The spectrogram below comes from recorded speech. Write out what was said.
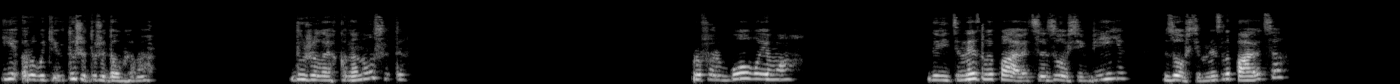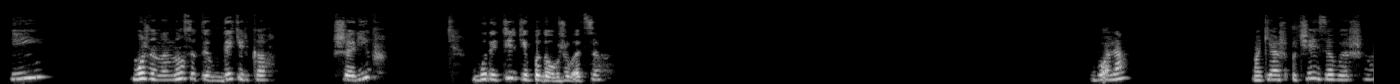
і робить їх дуже-дуже довгими. Дуже легко наносити. Профарбовуємо. Дивіться, не злипаються зовсім вії, зовсім не злипаються. І можна наносити в декілька шарів, буде тільки подовжуватися. Вуаля. Макіяж очей завершено.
